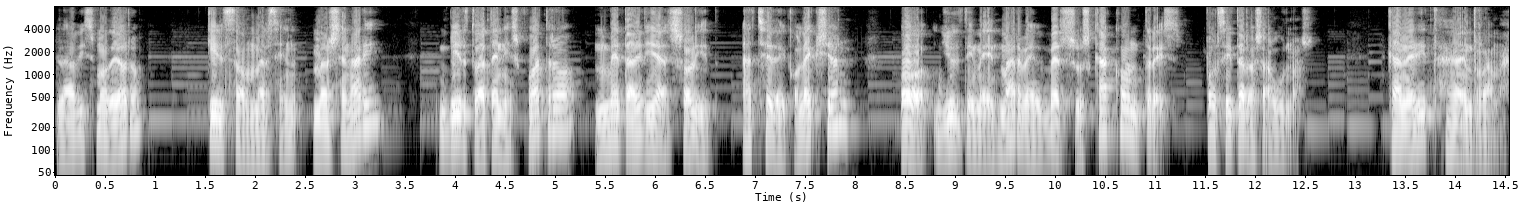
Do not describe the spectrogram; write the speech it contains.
El Abismo de Oro, Killzone Mercenary, Virtua Tennis 4, Metal Gear Solid HD Collection, o Ultimate Marvel vs. Capcom 3, por citaros algunos. Canerita en rama.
